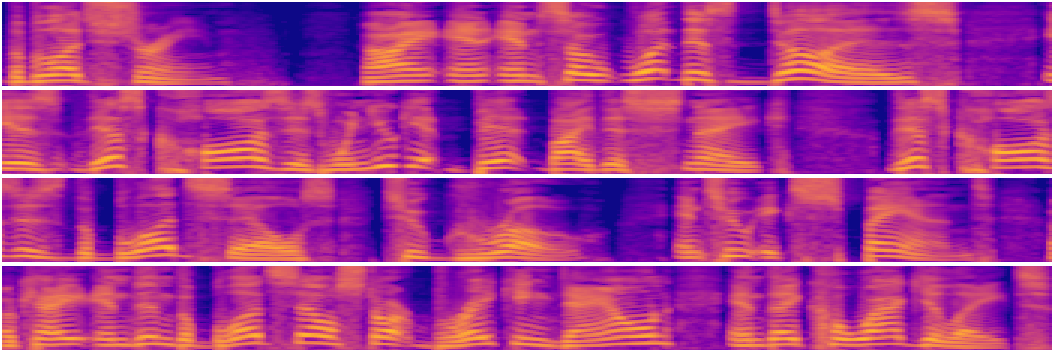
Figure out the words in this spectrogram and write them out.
the bloodstream. All right, and, and so what this does is this causes, when you get bit by this snake, this causes the blood cells to grow and to expand. Okay, and then the blood cells start breaking down and they coagulate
